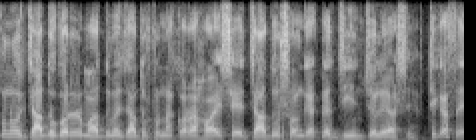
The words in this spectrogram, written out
কোনো জাদুঘরের মাধ্যমে জাদুটোনা করা হয়, সে জাদুর সঙ্গে একটা জিন চলে আসে, ঠিক আছে?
